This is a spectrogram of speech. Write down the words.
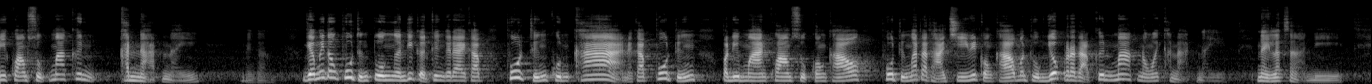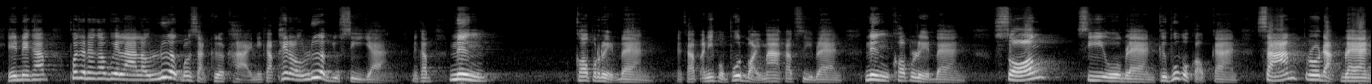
มีความสุขมากขึ้นขนาดไหนนะครับ ยังไม่ต้องพูดถึงตัวเงินที่เกิดขึ้นก็ได้ครับ พูดถึงคุณค่านะครับ พูดถึงปริมาณความสุขของเขา พูดถึงมาตรฐานชีวิตของเขา มันถูกยกระดับขึ้นมากน้อยขนาดไหน ในลักษณะนี้เห็นไหมครับ เพราะฉะนั้นครับเวลาเราเลือกบริษัทเครือข่ายนี่ครับให้เราเลือกอยู่ 4 อย่างนะครับหนึ่ง corporate brand นะครับอันนี้ผมพูดบ่อยมากครับ 4 แบรนด์ 1 corporate brand 2 CEO brand คือผู้ประกอบการ 3 product brand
